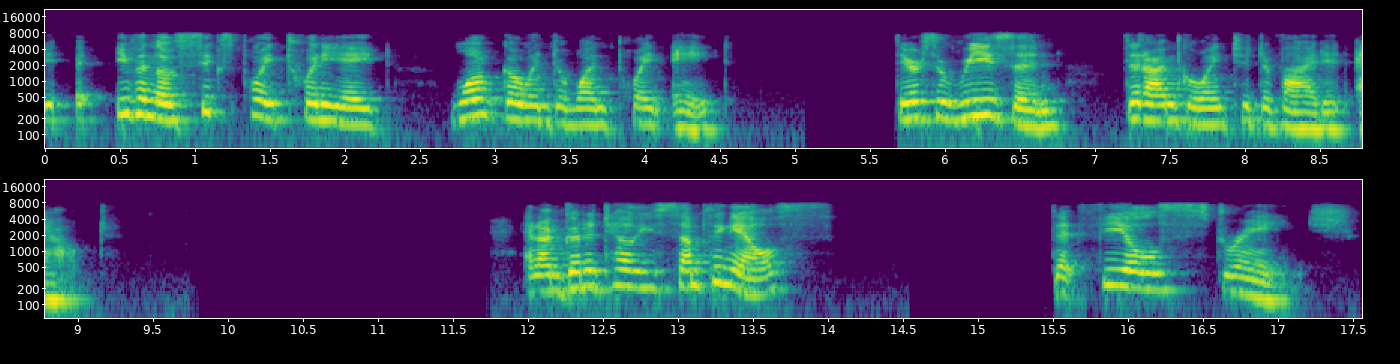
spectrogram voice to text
even though 6.28 won't go into 1.8, there's a reason that I'm going to divide it out. And I'm going to tell you something else that feels strange.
